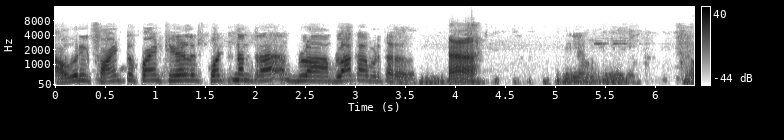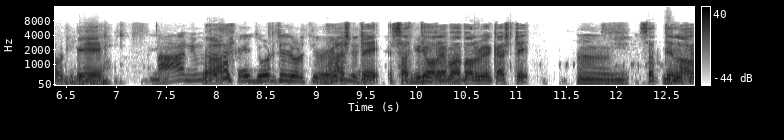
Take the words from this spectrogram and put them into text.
ಅವ್ರಿಗೆ ಪಾಯಿಂಟ್ ಟು ಪಾಯಿಂಟ್ ಹೇಳಿ ಕೊಟ್ಟ ನಂತರ ಬ್ಲಾಕ್ ಆಗ್ಬಿಡ್ತಾರ ಅವರು. ಹಾ. ಓಕೆ ನಾ ನಿಮ್ ಜೊತೆ ಕೈ ಜೋಡಿಸಿ ಜೋಡಿಸ್ತೀವಿ ಅಷ್ಟೇ ಬರ್ಬೇಕಷ್ಟೇ ಹ್ಮ್ ಸತ್ಯ ನಾವು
